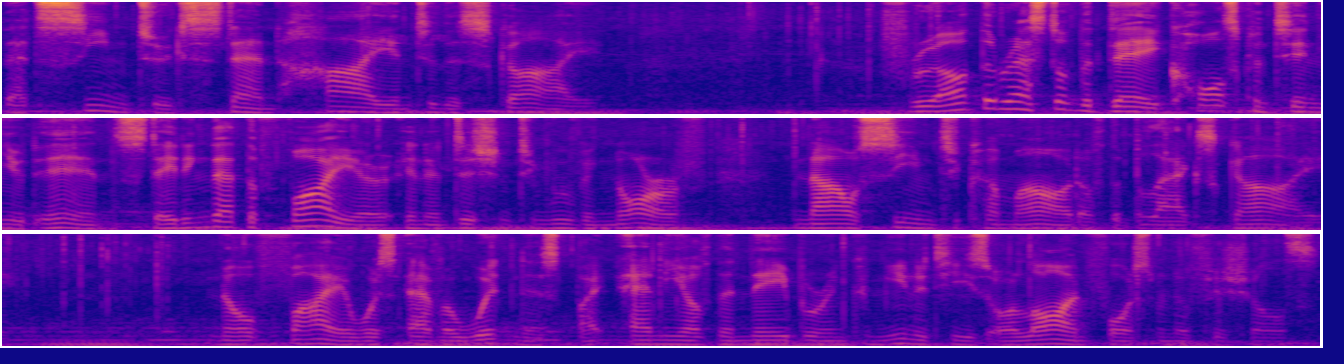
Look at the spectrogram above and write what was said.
that seemed to extend high into the sky. Throughout the rest of the day, calls continued in, stating that the fire, in addition to moving north, now seemed to come out of the black sky. No fire was ever witnessed by any of the neighboring communities or law enforcement officials.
